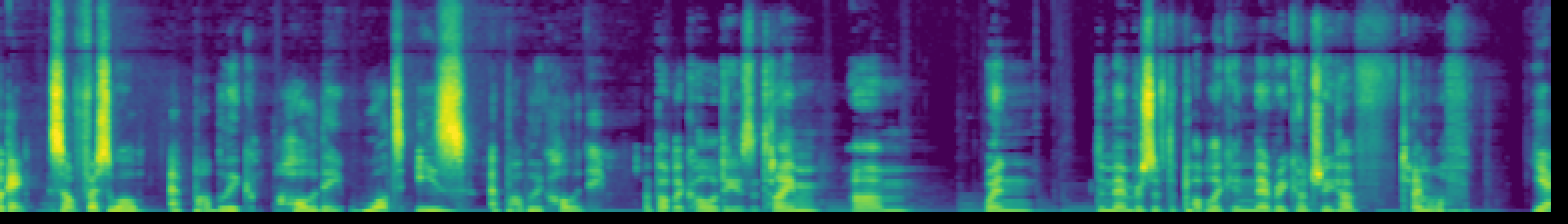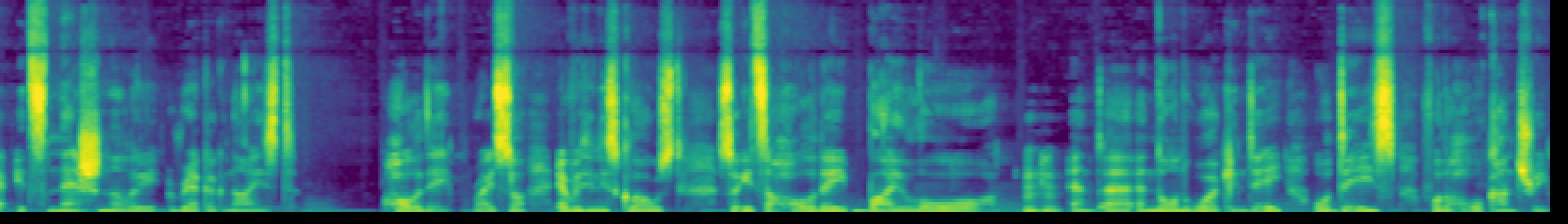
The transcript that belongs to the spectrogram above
Okay, so first of all, a public holiday. What is a public holiday? A public holiday is a time um, when the members of the public in every country have time off. Yeah, it's nationally recognized holiday, right? So everything is closed. So it's a holiday by law mm-hmm. and uh, a non working day or days for the whole country.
